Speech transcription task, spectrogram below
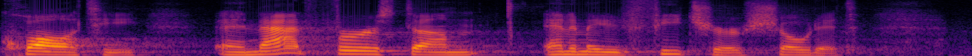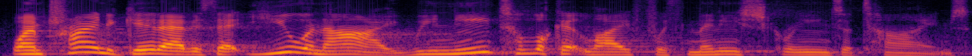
quality and that first um, animated feature showed it. What I'm trying to get at is that you and I, we need to look at life with many screens at times.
